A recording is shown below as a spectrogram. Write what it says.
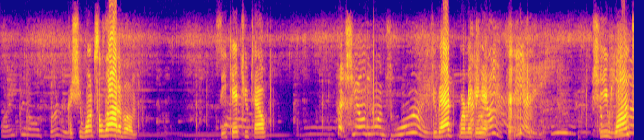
Why you eating all those? Because she wants a lot of them. See, can't you tell? But she only wants one. Too bad, we're making it. Actually, I didn't see any. She wants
